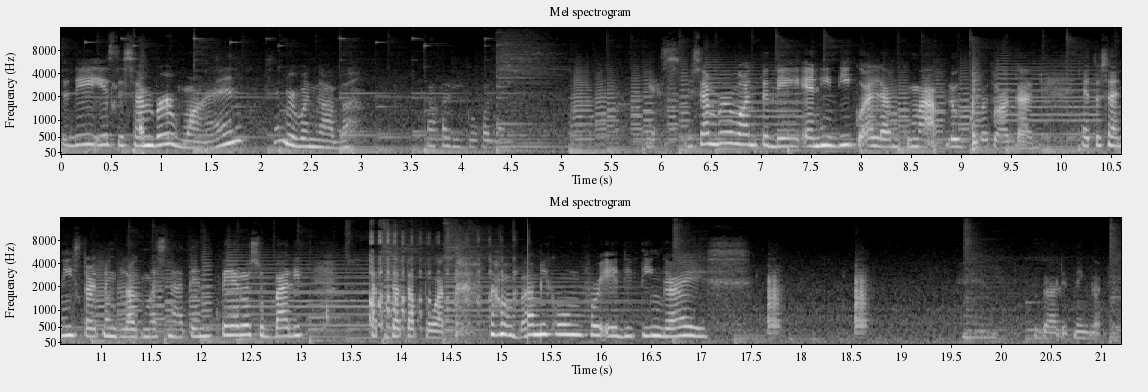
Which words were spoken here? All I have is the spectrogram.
Today is December 1. December 1 nga ba? Kakaligo ko lang. Yes, December 1 today and hindi ko alam kung ma-upload ko ba to agad. Ito sana start ng vlogmas natin. Pero subalit at datapwat. Tama ba? Kami kong for editing guys. Ayan. Galit na yung laptop.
